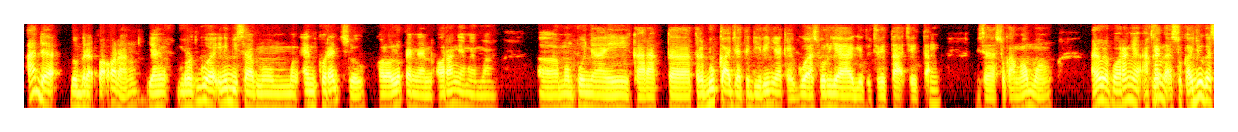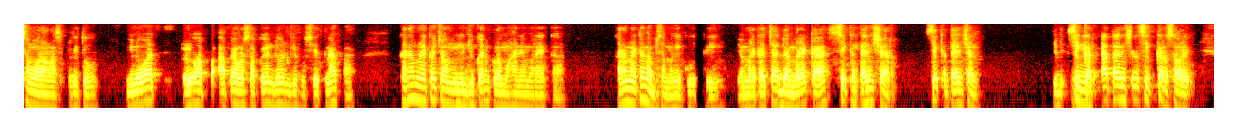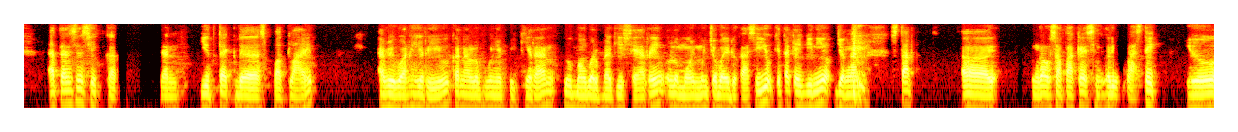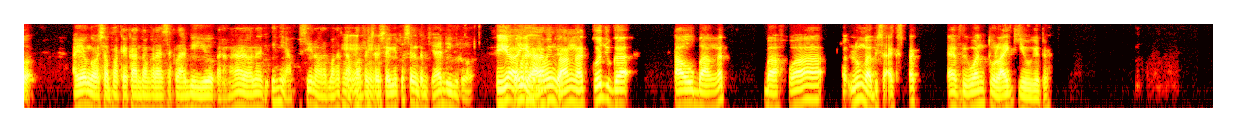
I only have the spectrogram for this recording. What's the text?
Ada beberapa orang yang menurut gue ini bisa meng-encourage lo kalau lo pengen orang yang memang uh, mempunyai karakter terbuka jati dirinya kayak gue Surya gitu cerita cerita. Hmm. bisa suka ngomong. Ada beberapa orang yang akan nggak suka juga sama orang-orang seperti itu. You know what? Lo apa, apa yang lo lakuin don't give a shit. Kenapa? Karena mereka cuma menunjukkan kelemahannya mereka. Karena mereka nggak bisa mengikuti. Yang mereka cari dan mereka seek Hmm. Seek attention. Jadi seeker attention seeker sorry. Attention seeker. Dan you take the spotlight everyone hear you karena lu punya pikiran lu mau berbagi sharing lu mau mencoba edukasi yuk kita kayak gini yuk. Jangan start eh, nggak usah pakai single use plastik yuk. Ayo nggak usah pakai kantong kresek lagi yuk. Kadang-kadang ada orang ini apa sih norak banget nah Mm-mm. konflik sosial gitu sering terjadi bro. Iya iya nggak? banget. Gue juga tahu banget bahwa lu nggak bisa expect everyone to like you gitu.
